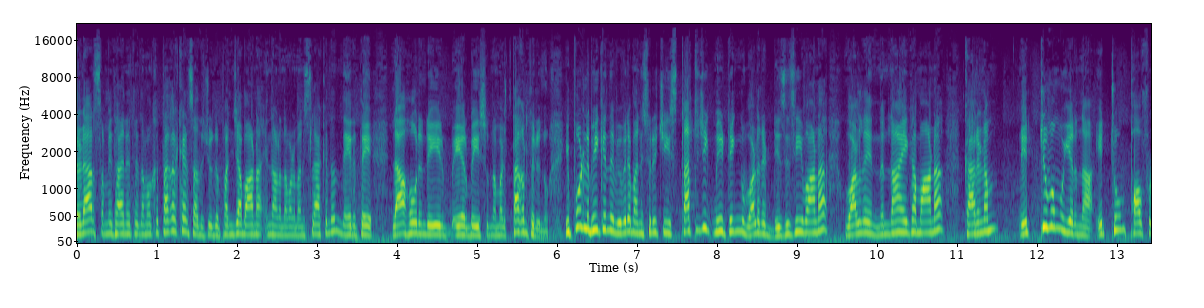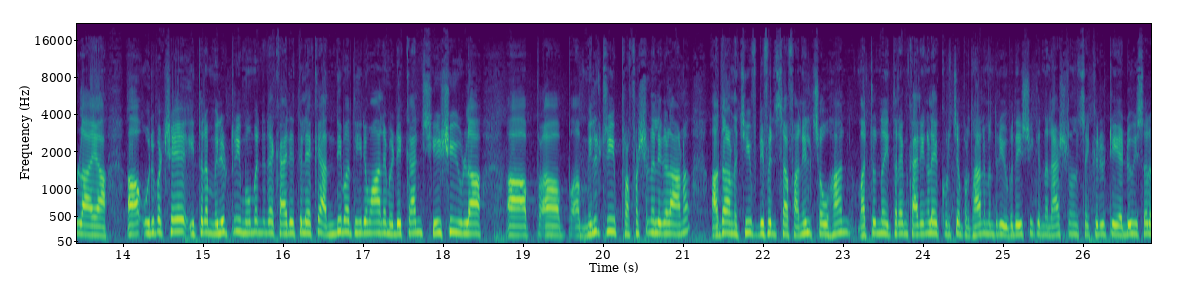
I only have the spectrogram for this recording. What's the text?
റഡാർ സംവിധാനത്തെ നമുക്ക് തകർക്കാൻ സാധിച്ചു. ഇത് പഞ്ചാബാണ് എന്നാണ് നമ്മൾ മനസ്സിലാക്കുന്നത്. നേരത്തെ ലാഹോറിന്റെ എയർ ബേസും നമ്മൾ തകർത്തിരുന്നു. ഇപ്പോൾ ലഭിക്കുന്ന വിവരം അനുസരിച്ച് ഈ സ്ട്രാറ്റജിക് മീറ്റിംഗ് വളരെ ഡിസിസീവാണ് വളരെ നിർണായകമാണ്. കാരണം ഏറ്റവും ഉയർന്ന ഏറ്റവും പവർഫുള്ളായ ഒരുപക്ഷെ ഇത്തരം മിലിറ്ററി മൂവ്മെന്റിന്റെ കാര്യത്തിലേക്ക് അന്തിമ തീരുമാനമെടുക്കാൻ ശേഷിയുള്ള മിലിറ്ററി പ്രൊഫഷണലുകളാണ് അതാണ് chief defence staff Anil Chauhan മറ്റൊന്ന് ഇത്തരം കാര്യങ്ങളെക്കുറിച്ച് പ്രധാനമന്ത്രി ഉപദേശിക്കുന്ന national security adviser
